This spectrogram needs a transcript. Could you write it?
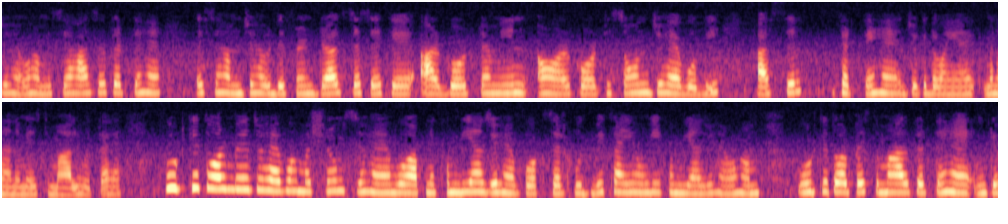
جو ہے وہ ہم اس سے حاصل کرتے ہیں۔ اس سے ہم جو ہے، وہ ڈفرینٹ ڈرگس جیسے کہ آرگوٹامین اور کورٹیسون جو ہے، وہ بھی حاصل کرتے ہیں جو کہ دوائیاں بنانے میں استعمال ہوتا ہے۔ فوڈ کے طور پہ جو ہے وہ مشرومس جو ہیں وہ اپنے کمبیاں جو ہیں وہ اکثر خود بھی کھائی ہوں گی۔ کمبیاں جو ہیں وہ ہم فوڈ کے طور پہ استعمال کرتے ہیں۔ ان کے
